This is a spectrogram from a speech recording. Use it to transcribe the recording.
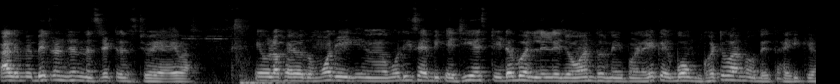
કાલે મેં બે ત્રણ જણના સ્ટેટસ જોયા એવા. એવું લખેલું હતું મોદી મોદી સાહેબ કે જીએસટી ડબલ લઈ લેજો વાંધો નહીં પણ એક બોમ્બ ઘટવા ન દેતા એ કે.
